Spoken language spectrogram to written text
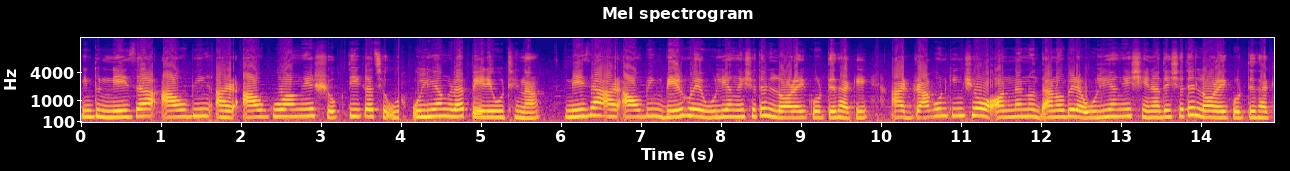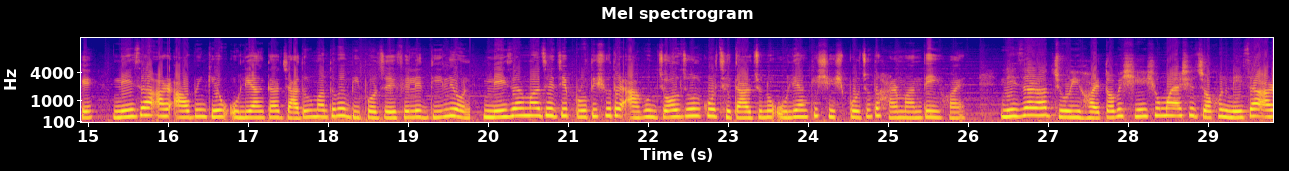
কিন্তু নেজা আউবিং আর আউগুয়াংয়ের শক্তির কাছে উলিয়াংরা পেরে ওঠে না। নেজা আর আউবিং বের হয়ে উলিয়াংয়ের সাথে লড়াই করতে থাকে আর ড্রাগন কিং সহ অন্যান্য দানবেরা উলিয়াংয়ের সেনাদের সাথে লড়াই করতে থাকে। নেজা আর আউবিংকে উলিয়াং তার জাদুর মাধ্যমে বিপর্যয়ে ফেলে দিলেও নেজার মাঝে যে প্রতিশোধের আগুন জল জল করছে, তার জন্য উলিয়াংকে শেষ পর্যন্ত হার মানতেই হয়। নেজারা জয়ী হয়, তবে সেই সময় আসে যখন নেজা আর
